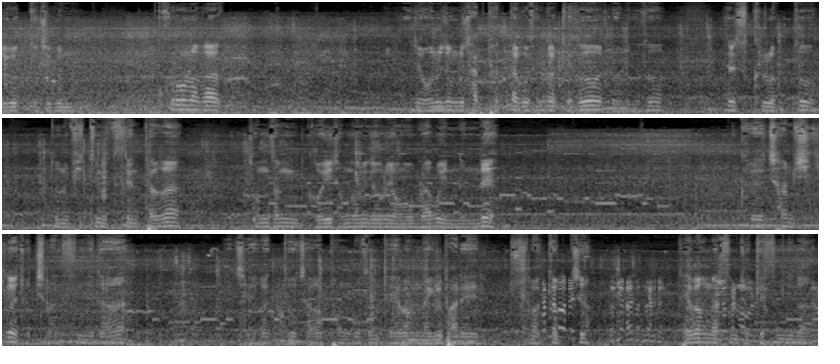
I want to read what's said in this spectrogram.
이것도 지금 코로나가 이제 어느 정도 잡혔다고 생각해서 그러면서 헬스클럽도 또는 피트니스 센터가 정상 거의 정상적으로 영업을 하고 있는데 그래서 참 시기가 좋진 않습니다. 제가 또 작업한 곳은 대박 나길 바랄 수밖에 없죠. 대박 났으면 좋겠습니다.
